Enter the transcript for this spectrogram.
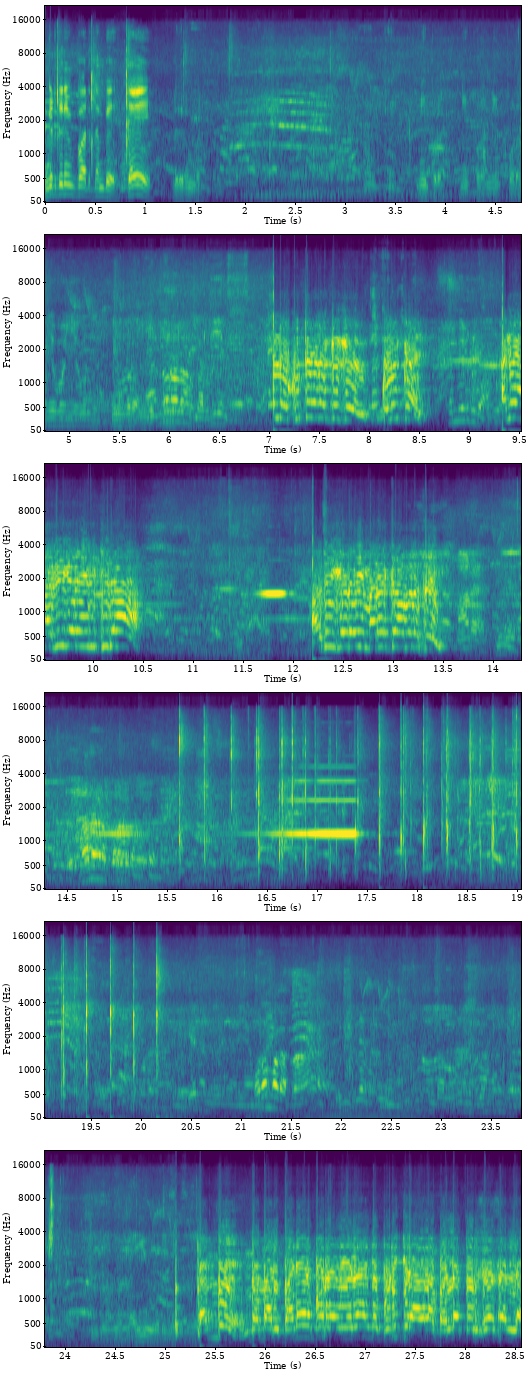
இங்கே திரும்பி பாரு தம்பி. டேய். இப்படி திரும்பி. நீ போட நீ போட நீ போட. நீ போட இந்த குத்துவிளக்குக்கு குழுக்கள் அண்ணே அதிகரை இருக்கிறா அதிகரை மறக்காமல் செய். தம்பி இந்த மாதிரி பணியன் போடுறவங்க எல்லாம் இங்க பிடிக்கிறாங்களா? பள்ளத்தூர் ஸ்டேஷன்ல.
